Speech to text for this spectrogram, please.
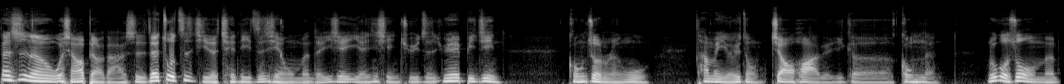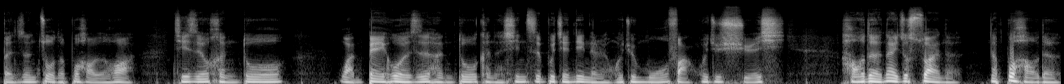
但是呢，我想要表达的是，在做自己的前提之前，我们的一些言行举止，因为毕竟公众人物，他们有一种教化的一个功能。如果说我们本身做的不好的话，其实有很多晚辈或者是很多可能心智不坚定的人会去模仿，会去学习。好的，那也就算了；那不好的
